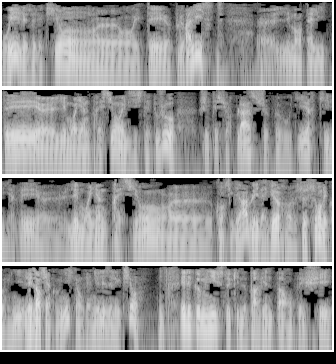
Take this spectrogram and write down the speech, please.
Oui, les élections euh, ont été pluralistes. Euh, les mentalités, euh, les moyens de pression existaient toujours. J'étais sur place, je peux vous dire qu'il y avait euh, les moyens de pression euh, considérables. Et d'ailleurs, ce sont les, les, anciens communistes qui ont gagné les élections. Et les communistes qui ne parviennent pas à empêcher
